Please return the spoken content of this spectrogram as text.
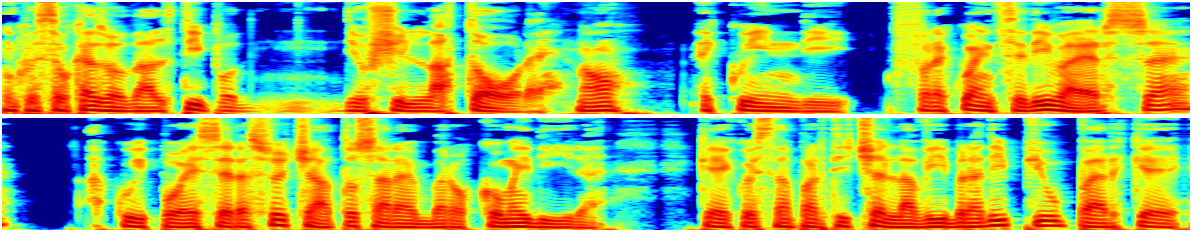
in questo caso dal tipo di oscillatore, no? E quindi frequenze diverse a cui può essere associato sarebbero come dire che questa particella vibra di più perché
